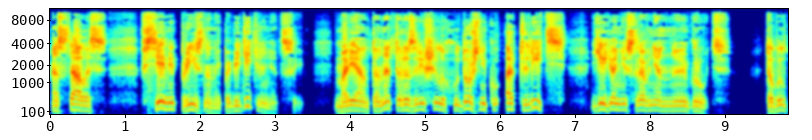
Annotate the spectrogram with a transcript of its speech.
осталась всеми признанной победительницей, Мария Антуанетта разрешила художнику отлить ее несравненную грудь. То был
